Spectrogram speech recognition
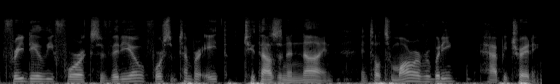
free daily Forex video for September 8th, 2009. Until tomorrow, everybody, happy trading.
